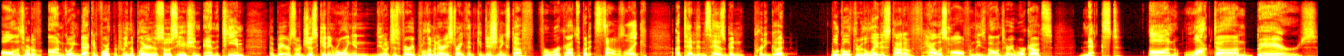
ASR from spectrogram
all the sort of ongoing back and forth between the Players Association and the team. The Bears are just getting rolling in, you know, just very preliminary strength and conditioning stuff for workouts, but it sounds like attendance has been pretty good. We'll go through the latest out of Halas Hall from these voluntary workouts next on Locked On Bears.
